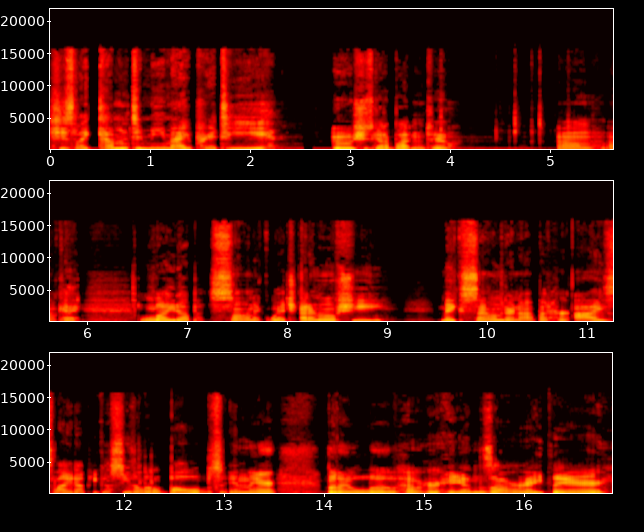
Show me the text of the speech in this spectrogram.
She's like, come to me, my pretty. Ooh, she's got a button too. Um, okay. Light up Sonic Witch. I don't know if she makes sound or not, but her eyes light up. You can see the little bulbs in there. But I love how her hands are right there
